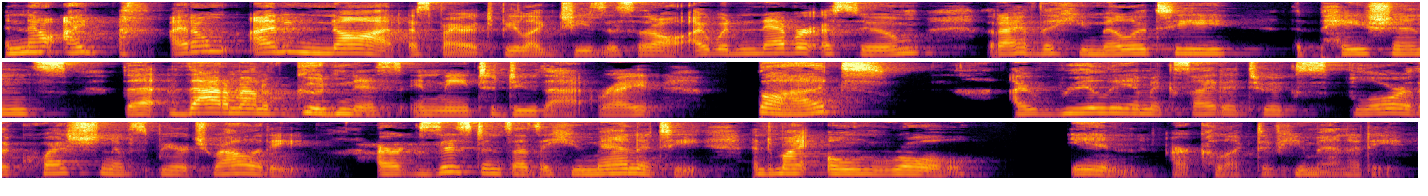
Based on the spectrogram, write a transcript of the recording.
And now I I don't I do not aspire to be like Jesus at all. I would never assume that I have the humility, the patience, that that amount of goodness in me to do that, right? But I really am excited to explore the question of spirituality, our existence as a humanity, and my own role in our collective humanity.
